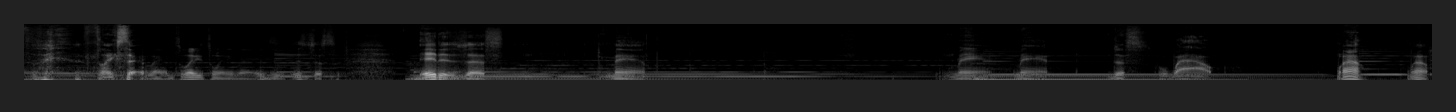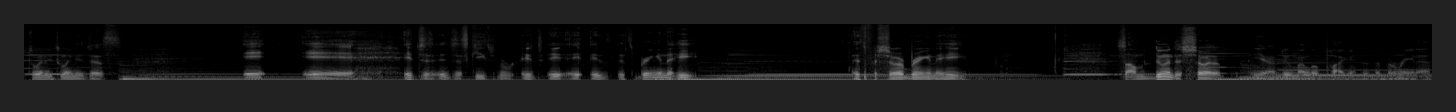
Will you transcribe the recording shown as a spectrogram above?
like that, man. 2020, man. It's, it's just, it is just, man, man, man, just wow, wow, wow. 2020 just, it, it, it just, it just keeps, it, it, it, it's bringing the heat. It's for sure bringing the heat. So I'm doing this show, you know, doing my little podcast at the marina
